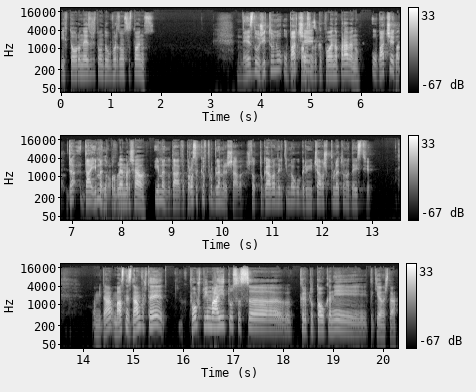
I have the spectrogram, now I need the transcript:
И второ, не е задължително да е обвързано с стойност. Не е задължително, обаче. Въпросът за какво е направено. Обаче, Това, да, да, именно. Какъв проблем решава? Именно, да. Въпросът какъв проблем решава? Защото тогава нали, ти много ограничаваш полето на действие. Ами да, аз не знам въобще какво общо има AITO с а, криптотолкани и такива неща.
